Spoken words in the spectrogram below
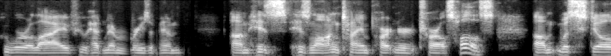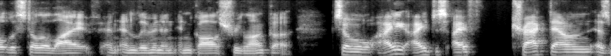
who were alive who had memories of him. Um, his his longtime partner Charles Hulse um, was still was still alive and, and living in, in Galle, Sri Lanka. So I I just I tracked down as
